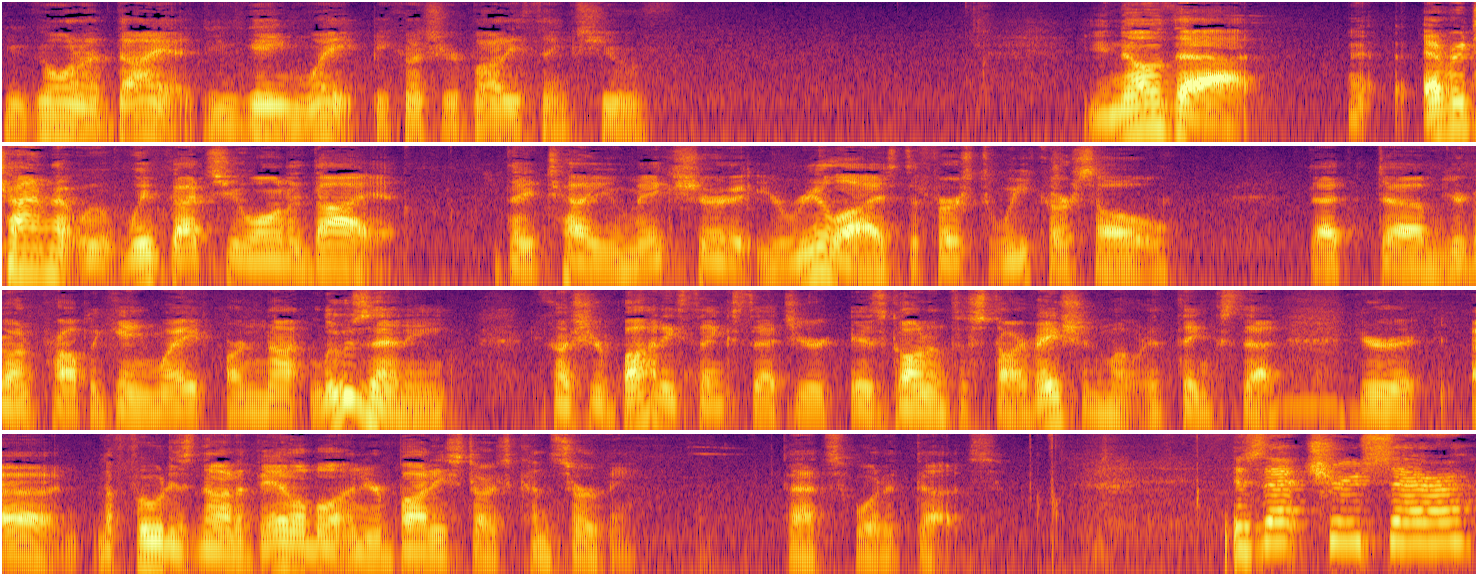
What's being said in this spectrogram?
you go on a diet, you gain weight because your body thinks you've. You know that every time that we- we've got you on a diet, they tell you make sure that you realize the first week or so that um, you're going to probably gain weight or not lose any because your body thinks that you're is gone into starvation mode. It thinks that your uh, the food is not available and your body starts conserving. That's what it does. Is that true, Sarah?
